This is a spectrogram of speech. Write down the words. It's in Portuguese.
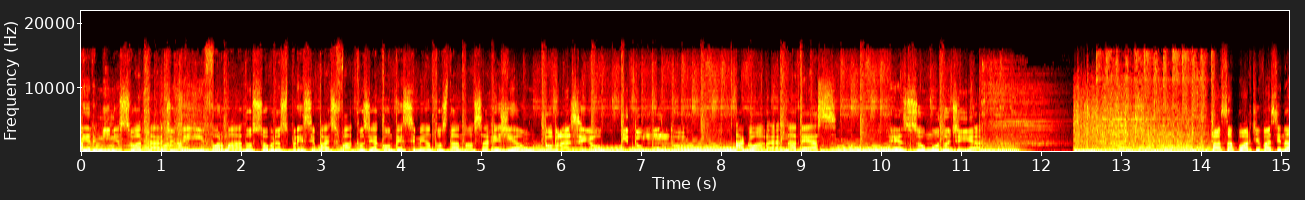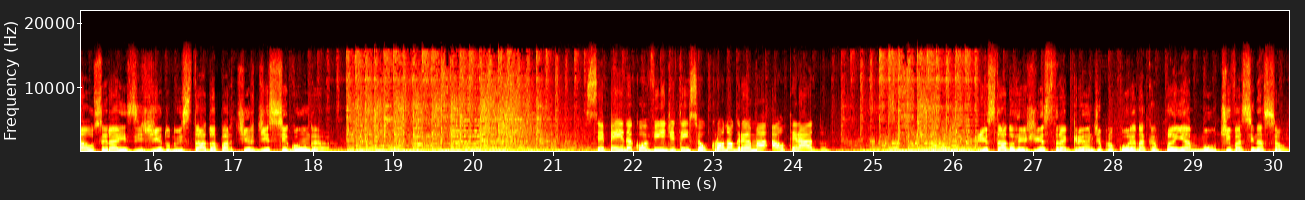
Termine sua tarde bem informado sobre os principais fatos e acontecimentos da nossa região, do Brasil e do mundo. Agora, na 10, resumo do dia. Passaporte vacinal será exigido no estado a partir de segunda. CPI da Covid tem seu cronograma alterado. Estado registra grande procura na campanha multivacinação.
